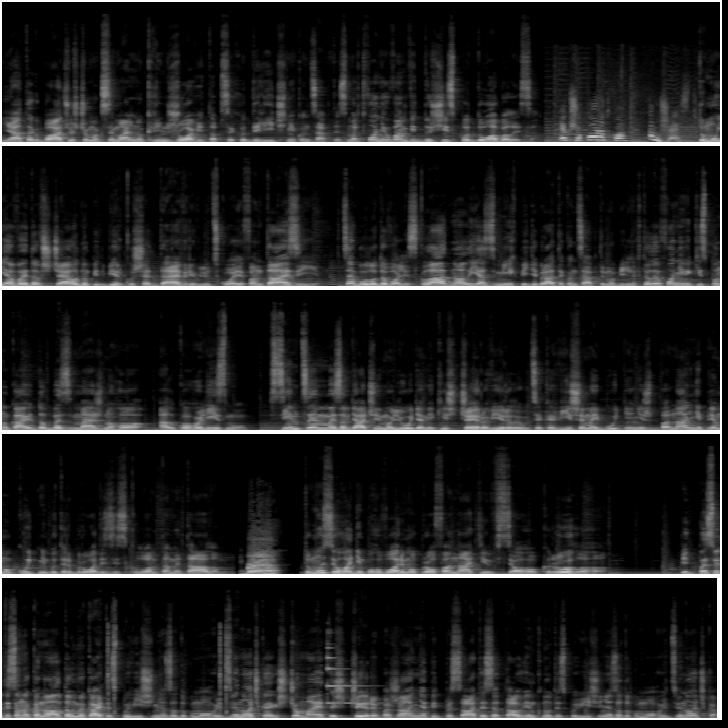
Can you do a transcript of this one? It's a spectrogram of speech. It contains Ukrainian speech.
Я так бачу, що максимально крінжові та психоделічні концепти смартфонів вам від душі сподобалися. Якщо коротко, там жесть. Тому я видав ще одну підбірку шедеврів людської фантазії. Це було доволі складно, але я зміг підібрати концепти мобільних телефонів, які спонукають до безмежного алкоголізму. Всім цим ми завдячуємо людям, які щиро вірили у цікавіше майбутнє, ніж банальні прямокутні бутерброди зі склом та металом. Тому сьогодні поговоримо про фанатів всього круглого. Підписуйтеся на канал та вмикайте сповіщення за допомогою дзвіночка, якщо маєте щире бажання підписатися та увімкнути сповіщення за допомогою дзвіночка.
